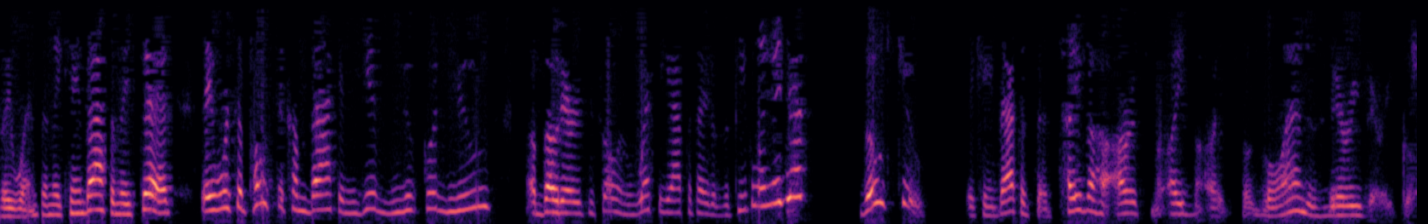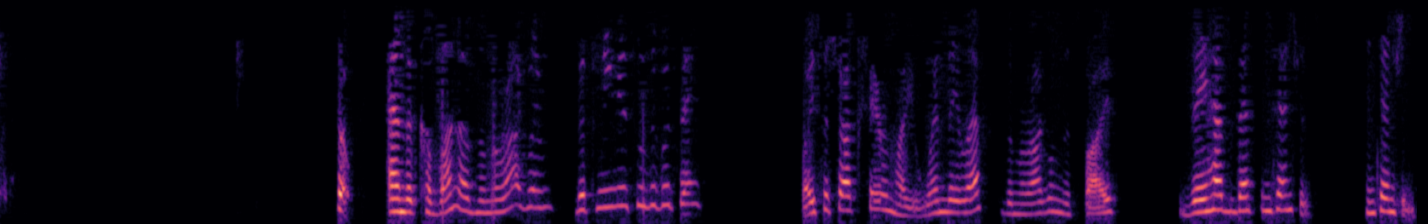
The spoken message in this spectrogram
They went and they came back and they said they were supposed to come back and give new, good news about Eretz Yisrael and whet the appetite of the people, and they did. Those two. They came back and said, Taiva ha'aretz ma'ayd ma'ayd. So the land is very, very good. And the kavanah of the Meraglim, the Pnimius was a good thing. When they left, the Meraglim, the spies, they had the best intentions. Intentions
